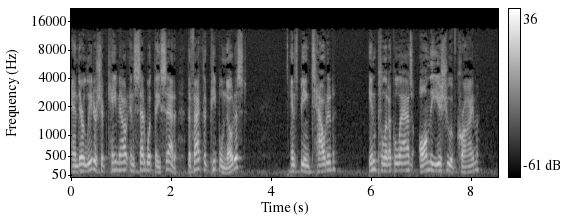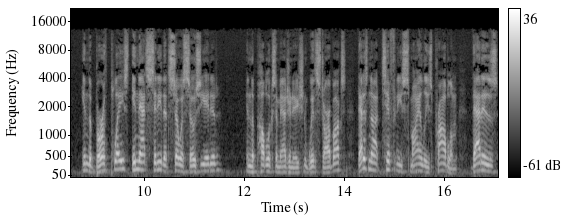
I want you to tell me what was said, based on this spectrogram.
and their leadership came out and said what they said. The fact that people noticed and it's being touted in political ads on the issue of crime in the birthplace in that city that's so associated in the public's imagination with Starbucks, that is not Tiffany Smiley's problem. That is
